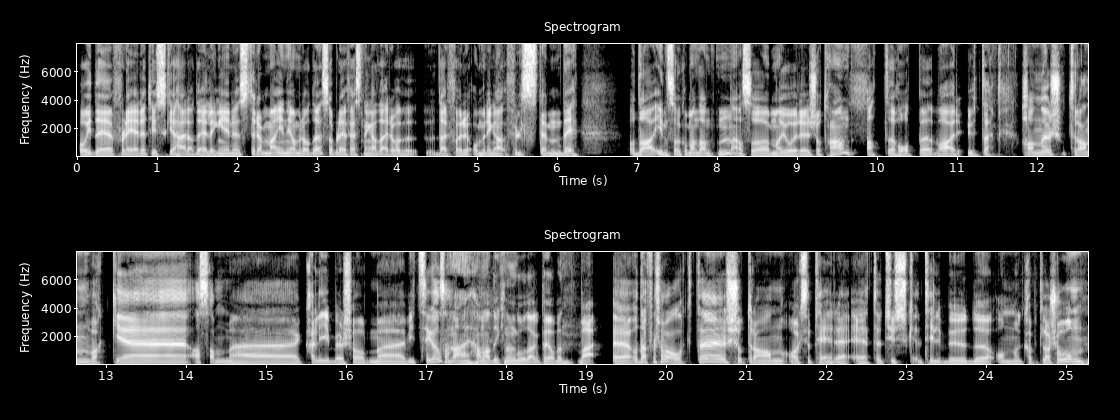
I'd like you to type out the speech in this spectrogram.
Og idet flere tyske hæravdelinger strømma inn i området, så ble festninga derfor omringa fullstendig. Og da innså kommandanten, altså major Jotran, at håpet var ute. Han Sjotran var ikke av samme kaliber som eh, Witzig, altså. Nei, han hadde ikke noen god dag på jobben. Nei. Eh, Og Derfor så valgte Sjotran å akseptere et tysk tilbud om kapitulasjon.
